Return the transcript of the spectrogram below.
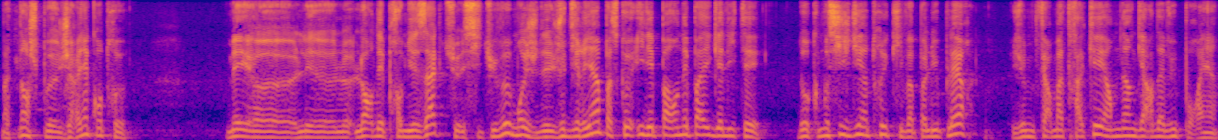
Maintenant, je peux, j'ai rien contre eux. Mais euh, lors des premiers actes, si tu veux, moi, je, je dis rien parce qu'on n'est pas, à égalité. Donc moi, si je dis un truc qui va pas lui plaire, je vais me faire matraquer et emmener en garde à vue pour rien.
